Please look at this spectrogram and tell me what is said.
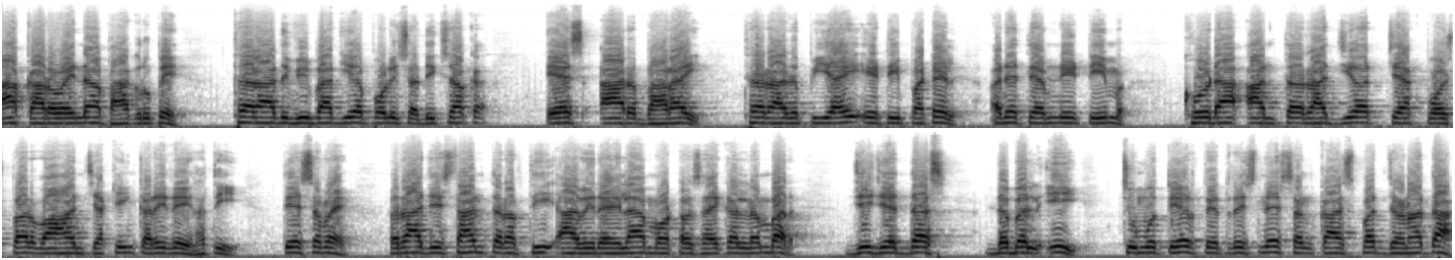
આ કાર્યવાહીના ભાગરૂપે થરાદ વિભાગીય પોલીસ અધિક્ષક S R Bharai Tharad PI AT Patel અને તેમની ટીમ ખોડા આંતરરાજ્ય ચેકપોસ્ટ પર વાહન ચેકિંગ કરી રહી હતી. તે સમયે રાજસ્થાન તરફથી આવી રહેલા મોટરસાયકલ નંબર જીજે દસ ડબલ ઈ ચુમ્મોતેર તેત્રીસને શંકાસ્પદ જણાતા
